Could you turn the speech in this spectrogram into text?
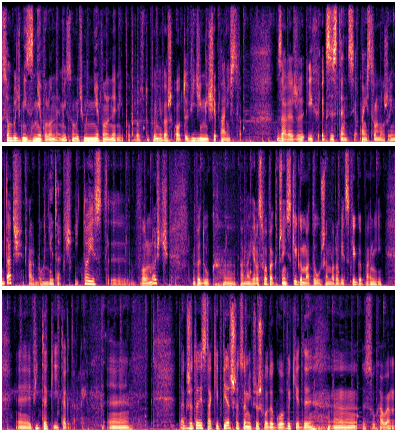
są ludźmi zniewolonymi, są ludźmi niewolnymi po prostu, ponieważ od widzimy się państwa zależy ich egzystencja. Państwo może im dać albo nie dać. I to jest y, wolność według y, pana Jarosława Kaczyńskiego, Mateusza Morawieckiego, pani y, Witek i tak dalej. Także to jest takie pierwsze, co mi przyszło do głowy, kiedy słuchałem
